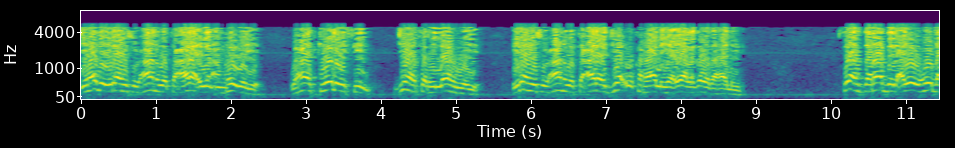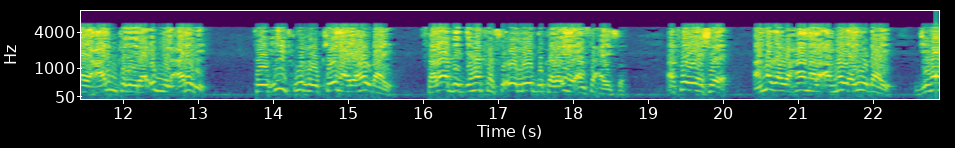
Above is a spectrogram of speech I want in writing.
Jihada ilaahay subxaanahu wa tacaala idin amray weeye. Waxaad ka helaysiin jihata rilaahi weeye. Ilaahay subxaanahu wa tacaala jiha uu ka raaliyahay ayaa laga wada halayidhi sidaas daraaddeed ayuu wuxuu dhahay caalimka la yidhaha ibnu alcarabi tawxiidku wuxuu keenayaa haw dhahay salaada jiha kasta oo loo dukada inay ansaxayso hase yeeshee annaga waxaana la amray ayuu dhahay jiha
